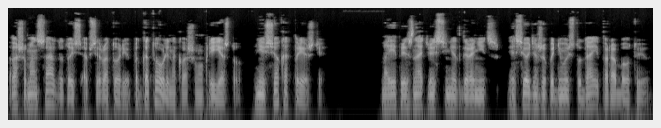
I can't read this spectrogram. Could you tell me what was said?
«Ваша мансарда, то есть обсерватория, подготовлена к вашему приезду. В ней все как прежде. Моей признательности нет границ. Я сегодня же поднимусь туда и поработаю.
